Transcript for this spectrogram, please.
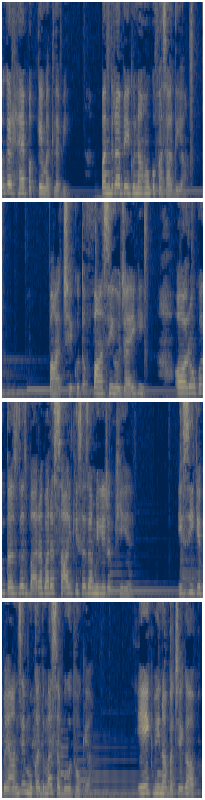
मगर हैं पक्के मतलबी। पंद्रह बेगुनाहों को फंसा दिया। पाँच छह को तो फांसी हो जाएगी। औरों को दस दस बारह बारह साल की सजा मिली रखी है। इसी के बयान से मुकदमा सबूत हो गया। एक भी ना बचेगा अब।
